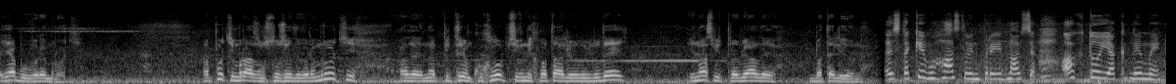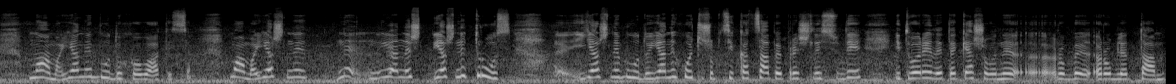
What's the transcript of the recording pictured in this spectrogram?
а я був в ремроті. А потім разом служили в ремроті, але на підтримку хлопців не вистачало людей і нас відправляли в батальйони. З таким гаслом він приєднався. А хто як не ми? Мама, я не буду ховатися. Мама, я ж не, не я не ж- я ж не трус. Е, Я ж не буду. Я не хочу, щоб ці кацапи прийшли сюди і творили таке, що вони е, роби, роблять там.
